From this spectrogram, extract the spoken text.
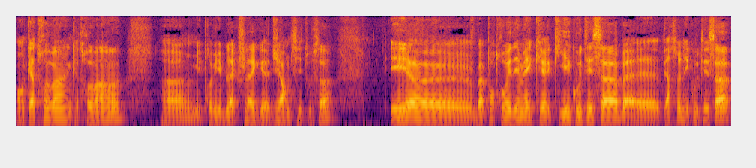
en 80, 81. Euh, mes premiers Black Flag, Germs et tout ça. Et euh, bah, pour trouver des mecs qui écoutaient ça, bah, personne n'écoutait ça.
